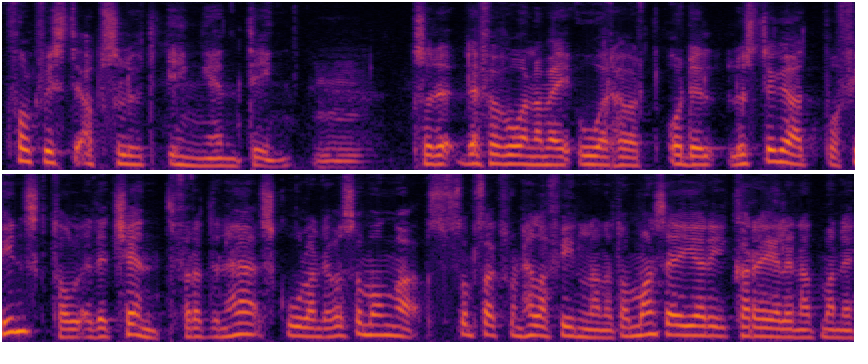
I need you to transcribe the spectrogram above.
folk visste absolut ingenting. Mm. Så det, det förvånar mig oerhört. Och det lustiga är att på finskt håll är det känt för att den här skolan, det var så många, som sagt från hela Finland, att om man säger i Karelen att man är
